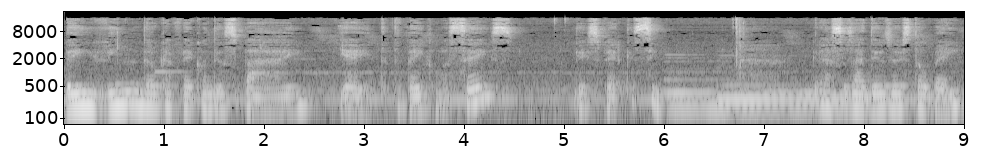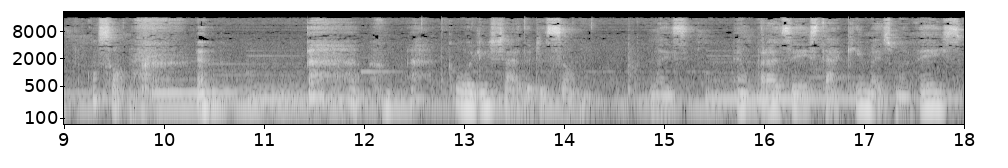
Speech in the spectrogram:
Bem-vindo ao Café com Deus Pai. E aí, tudo bem com vocês? Eu espero que sim. Graças a Deus eu estou bem, com sono. com o olho inchado de sono. Mas é um prazer estar aqui mais uma vez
